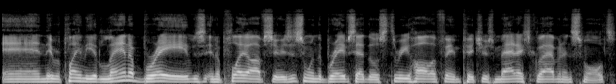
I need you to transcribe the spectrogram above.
and they were playing the Atlanta Braves in a playoff series. This is when the Braves had those three Hall of Fame pitchers, Maddux, Glavine, and Smoltz.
